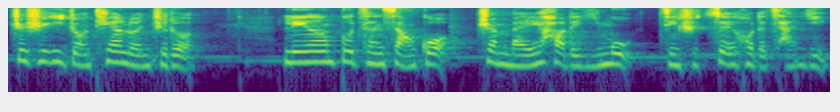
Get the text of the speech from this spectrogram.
这是一种天伦之乐。林恩不曾想过，这美好的一幕竟是最后的残影。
